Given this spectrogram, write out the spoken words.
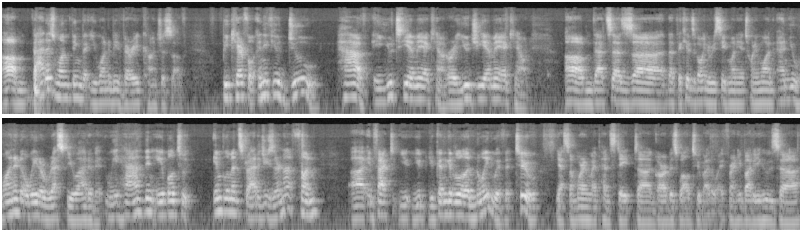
um, that is one thing that you want to be very conscious of. Be careful. And if you do have a UTMA account or a UGMA account um, that says uh, that the kid's going to receive money at 21 and you wanted a way to rescue out of it, we have been able to implement strategies. They're not fun uh, in fact, you, you, are going to get a little annoyed with it too. Yes, I'm wearing my Penn State uh, garb as well too, by the way, for anybody who's uh,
